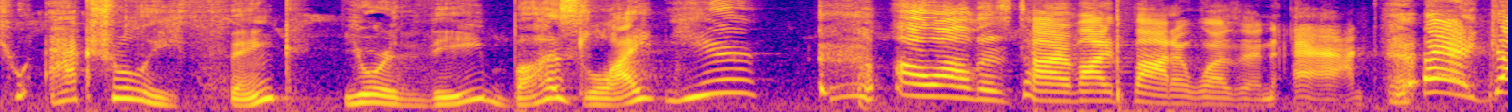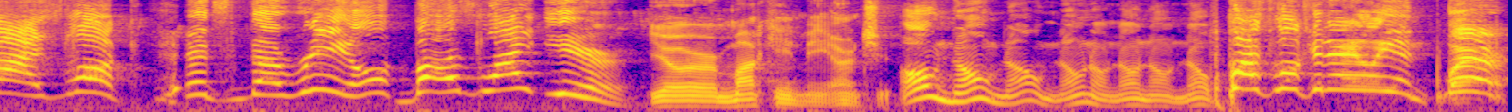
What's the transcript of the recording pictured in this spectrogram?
You actually think you're the Buzz Lightyear? Oh, all this time I thought it was an act. Hey, guys, look! It's the real Buzz Lightyear! You're mocking me, aren't you? Oh, no, no, no, no, no, no, no. Buzz, look, an alien! Where?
